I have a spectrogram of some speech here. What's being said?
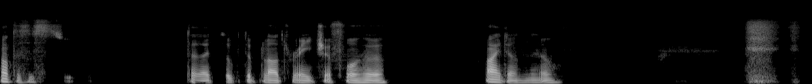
Oh, this is stupid. That I took the Bloodrager for her. I don't know.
